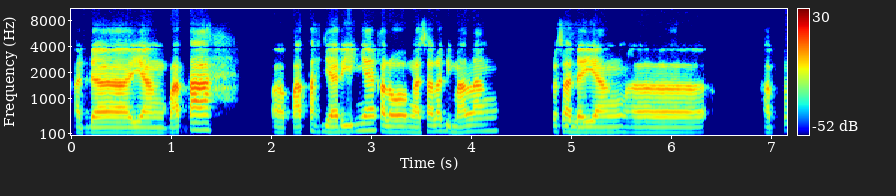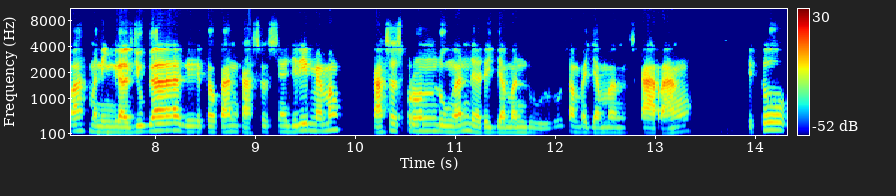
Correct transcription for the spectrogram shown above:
ada yang patah eh, patah jarinya kalau nggak salah di Malang. Terus ada yang eh, apa meninggal juga gitu kan kasusnya. Jadi memang kasus perundungan dari zaman dulu sampai zaman sekarang itu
